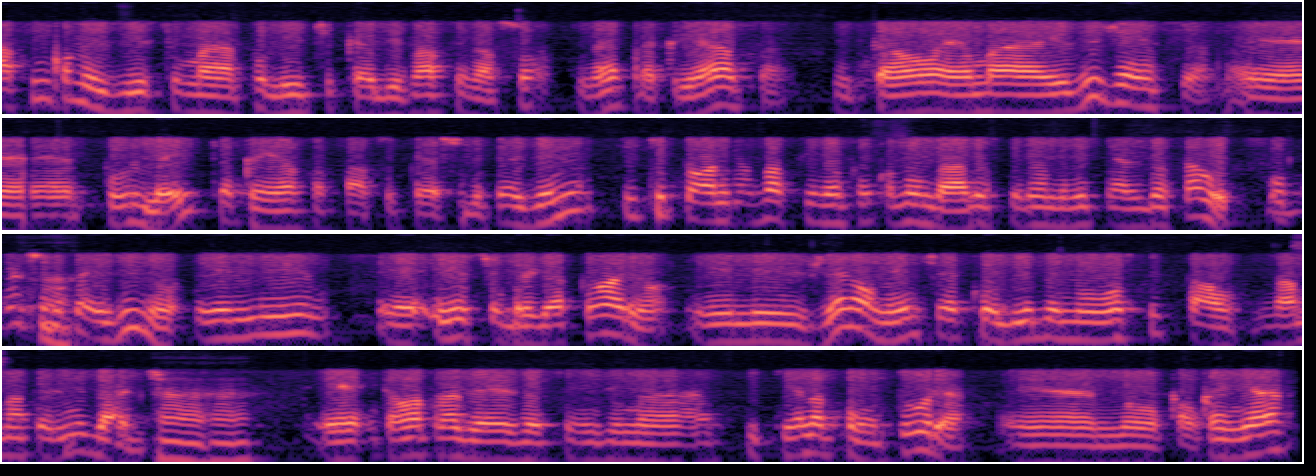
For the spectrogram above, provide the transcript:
Assim como existe uma política de vacinação né, para criança, então, é uma exigência, é, por lei, que a criança faça o teste do pezinho e que tome as vacinas recomendadas pelo Ministério da Saúde. O teste do ah. pezinho, ele, é, este obrigatório, ele geralmente é colhido no hospital, na maternidade. Uhum. É, então, através assim, de uma pequena pontura é, no calcanhar,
